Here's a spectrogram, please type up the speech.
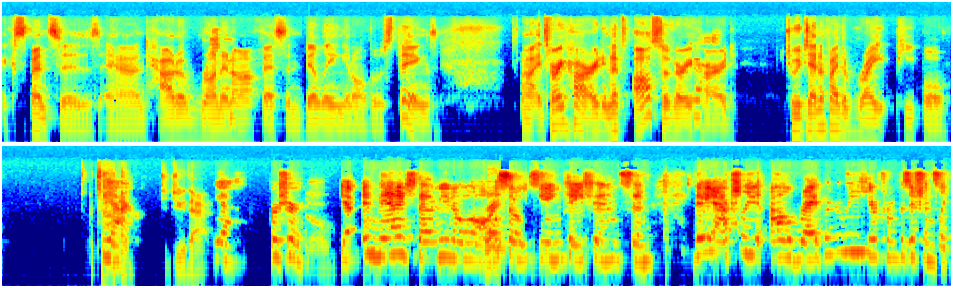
expenses and how to run sure. an office and billing and all those things uh, it's very hard and it's also very yeah. hard to identify the right people to yeah. hire to do that yeah for sure. So, yeah, and manage them, you know, while right. also seeing patients. And they actually, I'll regularly hear from physicians like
